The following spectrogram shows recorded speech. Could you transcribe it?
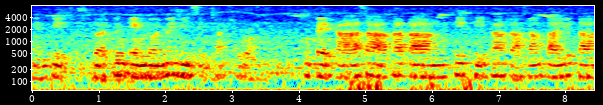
เห็นผิดเกิดขึ้นเองโดยไม่มีสิ่งชักชวนอุเบกขาสหคาตังทิฏฐิฆาตาสัมปายุตัง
